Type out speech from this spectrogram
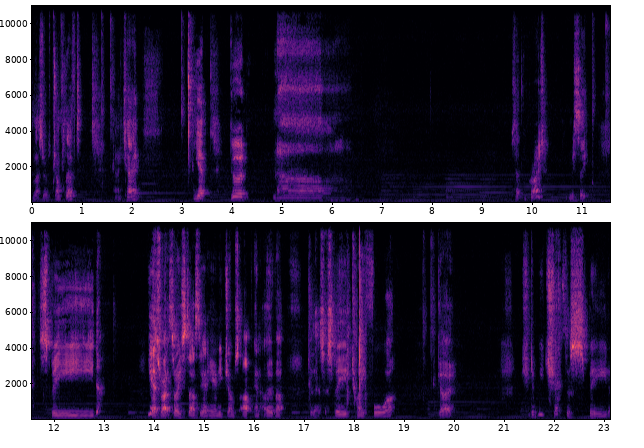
Lazarus jump left. Okay. Yep. Good. Uh, that look right? Let me see. Speed. Yes, right. So he starts down here and he jumps up and over to that. So speed 24. Go. Actually, did we check the speed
